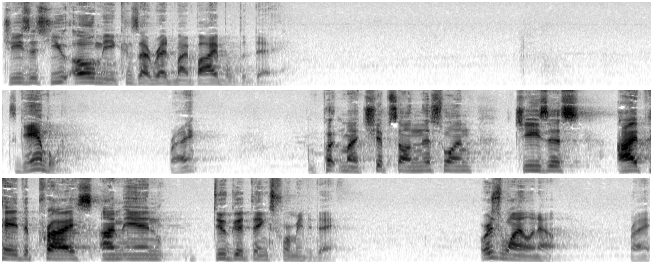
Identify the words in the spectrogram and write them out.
Jesus, you owe me because I read my Bible today. It's gambling, right? I'm putting my chips on this one. Jesus, I paid the price. I'm in. Do good things for me today. Or just whiling out. right?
